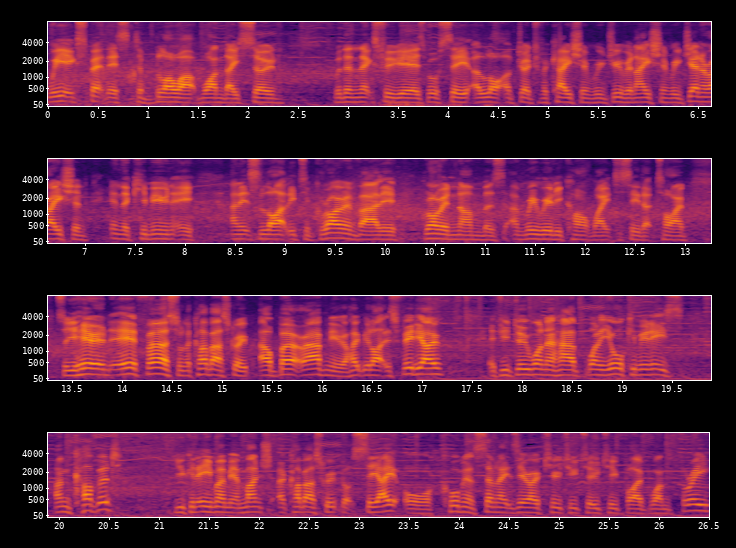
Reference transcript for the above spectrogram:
we expect this to blow up one day soon. Within the next few years, we'll see a lot of gentrification, rejuvenation, regeneration in the community, and it's likely to grow in value, grow in numbers, and we really can't wait to see that time. So you hear it here first from the Clubhouse Group, Alberta Avenue. I hope you like this video. If you do want to have one of your communities uncovered, You can email me at munch at clubhousegroup.ca or call me on 780-222-2513.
